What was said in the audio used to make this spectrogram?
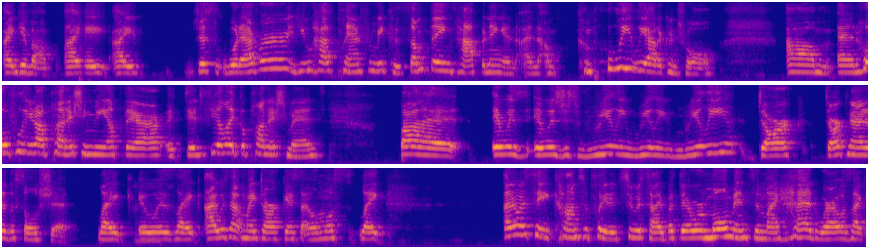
I give up. I I just whatever you have planned for me because something's happening and, and I'm completely out of control. Um, and hopefully you're not punishing me up there. It did feel like a punishment, but it was it was just really, really, really dark, dark night of the soul shit. Like it mm-hmm. was like I was at my darkest. I almost like I don't want to say contemplated suicide, but there were moments in my head where I was like,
